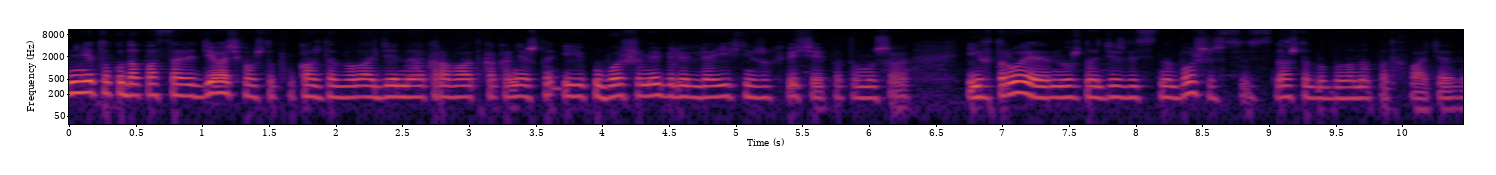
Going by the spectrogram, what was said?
Нету куда поставить девочкам, чтобы у каждой была отдельная кроватка, конечно, и побольше мебели для их вещей, потому что их трое, нужно одежды действительно больше, всегда, чтобы было на подхвате.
